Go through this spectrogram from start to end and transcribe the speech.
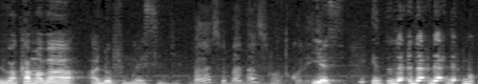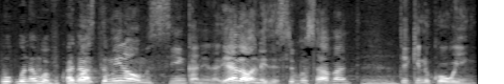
bebakama ba adolf mwesige But that's, that, that's not correct. yes It- that- that- that- that- when I was- Because temwina omusinkanira. The other one is a civil servant, technical wing.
